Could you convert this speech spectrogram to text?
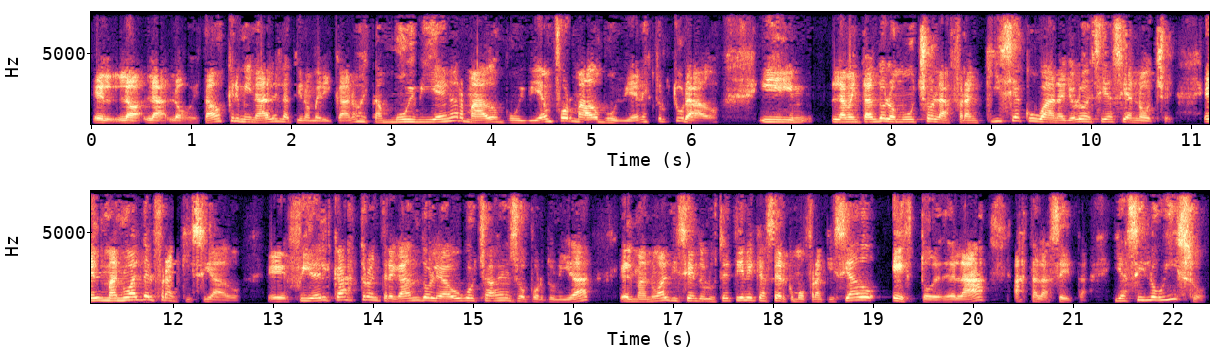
los estados criminales latinoamericanos están muy bien armados, muy bien formados, muy bien estructurados. Y lamentándolo mucho, la franquicia cubana, yo lo decía hace anoche, el manual del franquiciado, eh, Fidel Castro entregándole a Hugo Chávez en su oportunidad el manual diciéndole, usted tiene que hacer como franquiciado esto, desde la A hasta la Z. Y así lo hizo.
